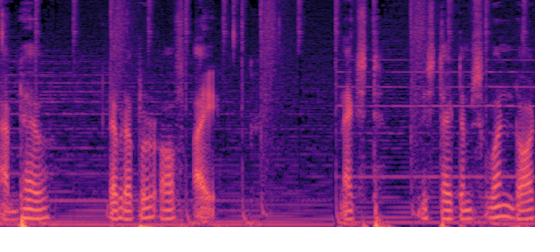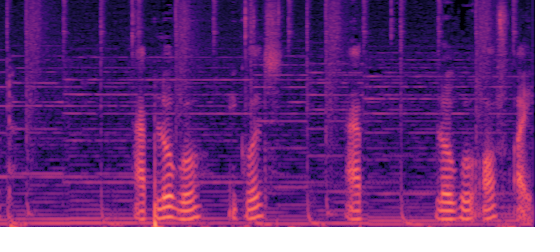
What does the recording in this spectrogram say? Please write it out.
app dev developer of i. Next list items 1 dot app logo equals app logo of i.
